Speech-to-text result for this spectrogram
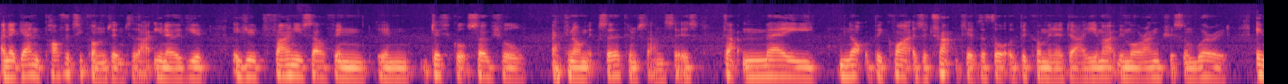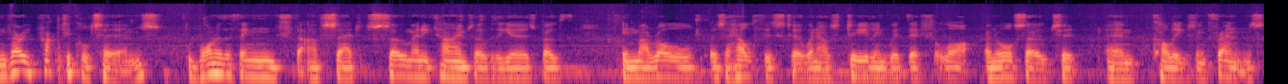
And again, poverty comes into that. You know, if you if you find yourself in in difficult social economic circumstances, that may not be quite as attractive. The thought of becoming a dad, you might be more anxious and worried. In very practical terms, one of the things that I've said so many times over the years, both in my role as a health visitor when I was dealing with this a lot, and also to um, colleagues and friends,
